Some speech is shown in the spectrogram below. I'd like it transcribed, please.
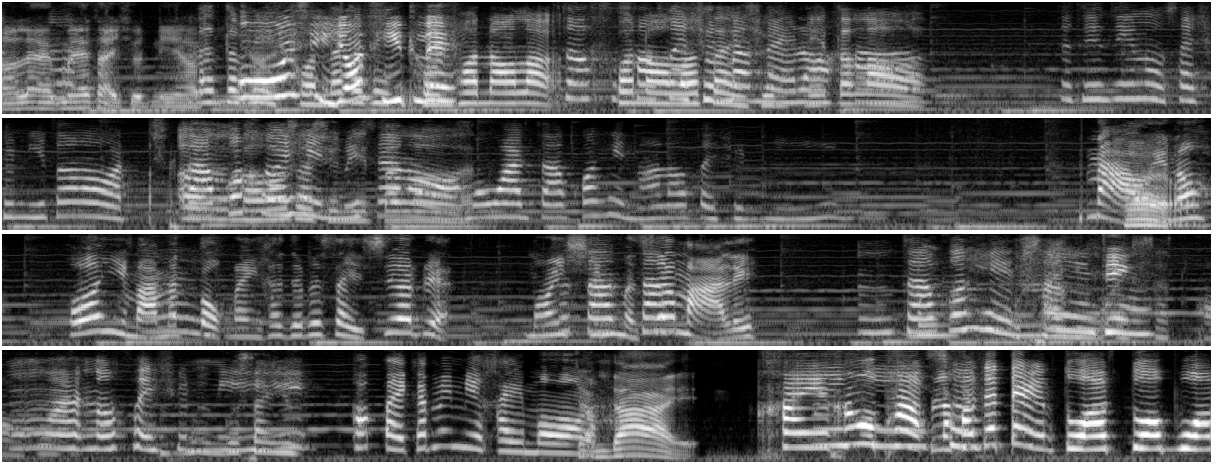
ตอนแรกไม่ได้ใส่ชุดนี้ครับน่าจะโอ้ยคนสีน่ายอดจะฮิตเลยเพราะน้องละจะเพราะน้องใส่ละชุดใส่แบบชุไหนดเหรนี้อตลอคะดแต่จริงๆ หนูใส่ชุดนี้ตลอดเออจ้าบก็น้องเคก็ยใส่เห็นชุดนี้ไม่ใช่เหรอตลอด เมื่อวานจ้าบก็เห็นว่าเราใส่ชุดนี้ หนาวใช่เลยเหรอเนาะ เพราะว่าหิมะมันตกไงใครจะไปใส่เสื้อด้วย น้อยชิ้นเหมือนเสื้อหมาเลย อืมจ้าบก็เห็นใส่นะจริงอ๋อเมื่อวานเราใส่ชุดนี้ใส่อยู่ เข้าไปก็ไม่มีใครมองอะจำได้ ใครเข้าผับแล้วเขาจะแต่งตัวตัวบวม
